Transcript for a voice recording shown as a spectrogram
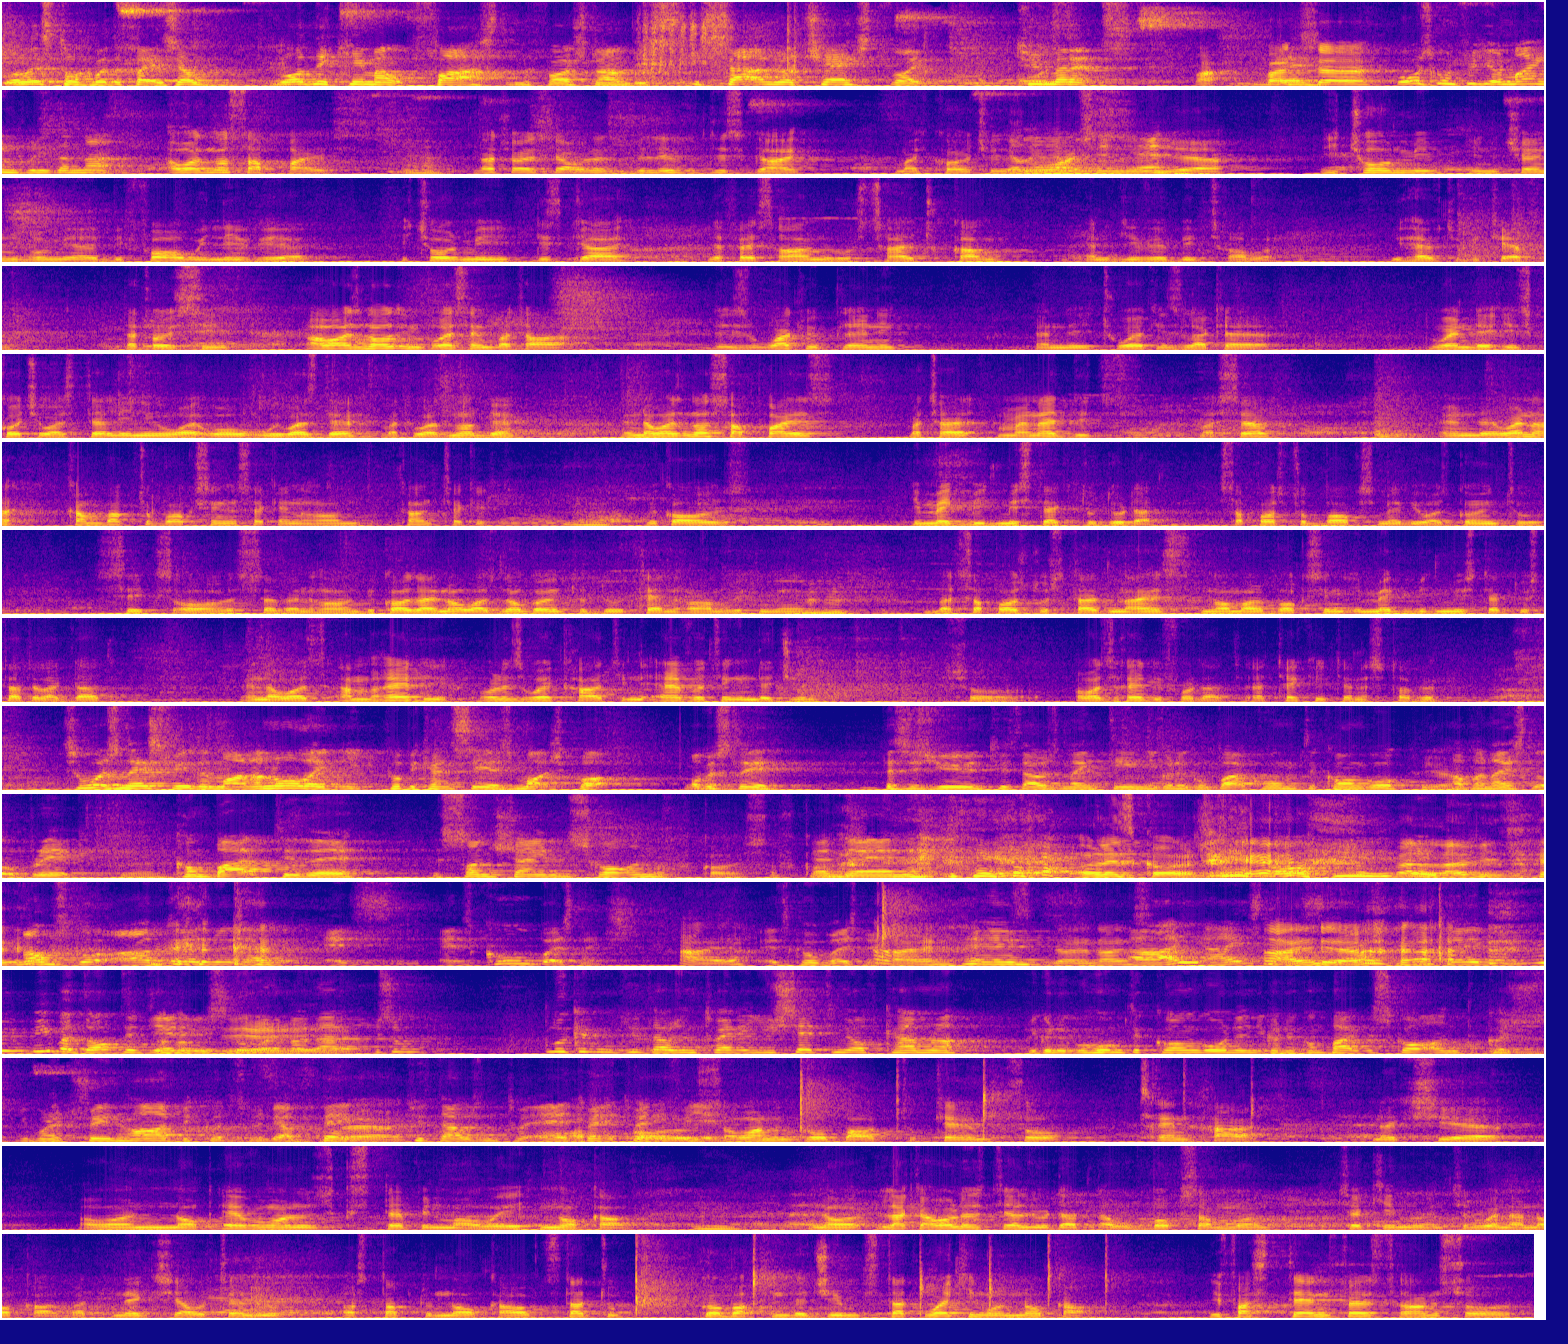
Well, let's talk about the fight itself. Rodney came out fast in the first round. He, he sat on your chest for like two minutes. Ah, but Uh, uh, what was going through your mind when he done that? I was not surprised. That's why I say I always believe this guy, my coach is Billy wise. Nelson, yeah. He told me in change room before we leave here. He told me this guy, the first round he was trying to come and give you big trouble. You have to be careful. That's why you see. I was not impressing, but uh, this is what we're planning, and it work is like a when the, his coach was telling you we was there, but was not there, and I was not surprised, but I managed it myself. And uh, when I come back to boxing in second round, can't take it because you make big mistake to do that. Supposed to box, maybe was going to six or seven round because I know was not going to do ten round with me, but supposed to start nice normal boxing. He make big mistake to start like that, and I was I'm ready. Always work hard in everything in the gym, so I was ready for that. I take it and I stop him. So what's next for you then, Martin? I know like you probably can't say as much, but obviously this is you in 2019. You're going to go back home to Congo, Yeah. have a nice little break, come back to the, the sunshine in Scotland, Of course, of course. and then always cold, but I love it. I'm Scot. I'm telling you it's it's cold but it's nice. Ah yeah. It's cold but it's nice. Aye, Um, it's very nice. Aye, aye, it's Aye, nice. yeah. Uh, we- we've adopted you anyway, so don't worry about yeah. that. So, looking at 2020, you said to me off camera, you're going to go home to Congo and then you're going to come back to Scotland because you want to train hard because it's going to be a big Yeah. 2020, uh, Of 2020 for course, I want to go back to camp, so train hard. Next year, I want to knock everyone who's stepping my way, knock out. You know, like I always tell you that I will box someone, check him until when I knock out. But next year, I will tell you I'll stop to knock out, start to go back in the gym, start working on knockout. If I stand first round, so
